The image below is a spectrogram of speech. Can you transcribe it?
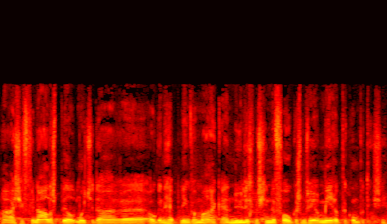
Maar als je finale speelt moet je daar uh, ook een happening van maken. En nu ligt misschien de focus meer, meer op de competitie.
